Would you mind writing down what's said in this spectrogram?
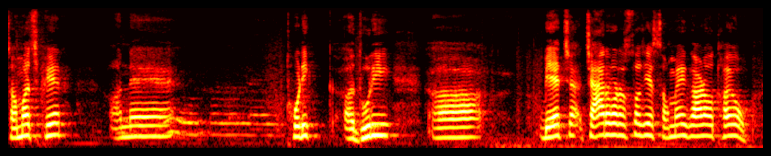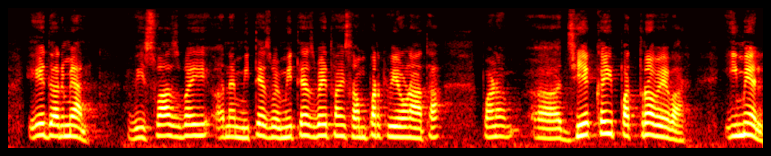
સમજફેર અને થોડીક અધૂરી બે ચાર વર્ષનો જે સમયગાળો થયો, એ દરમિયાન વિશ્વાસભાઈ અને મિતેશભાઈ મિતેશભાઈ તો અહીં સંપર્ક વિહોણા હતા, પણ જે કંઈ પત્ર વ્યવહાર ઈમેલ,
